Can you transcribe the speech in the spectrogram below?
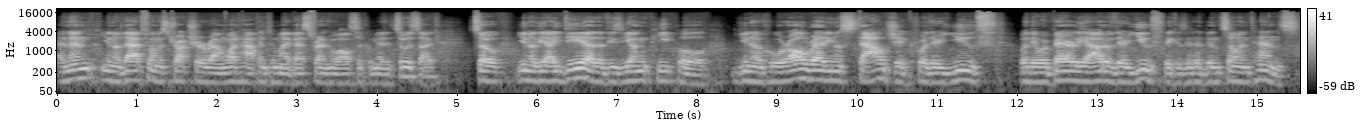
And then you know that film is structured around what happened to my best friend who also committed suicide. So you know the idea that these young people you know who are already nostalgic for their youth when they were barely out of their youth because it had been so intense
